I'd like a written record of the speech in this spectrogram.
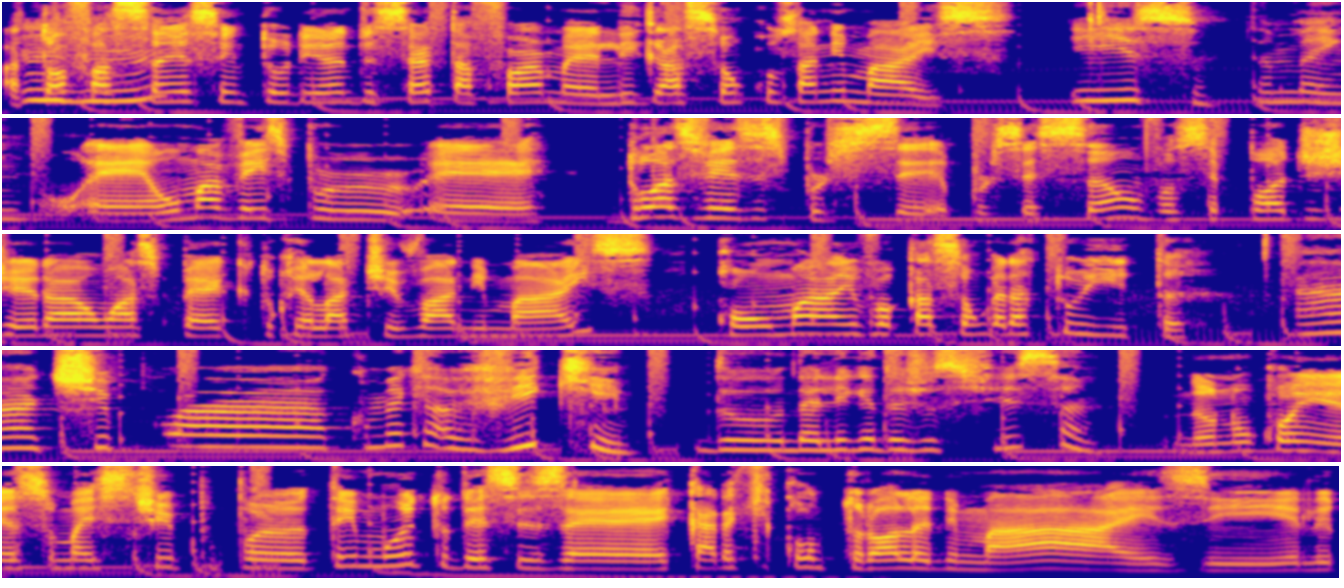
A tua Uhum. façanha centuriã, de certa forma, é ligação com os animais. Isso, também. É, uma vez por. é, duas vezes por, se- por sessão, você pode gerar um aspecto relativo a animais com uma invocação gratuita. Ah, tipo a. Como é que é? A Vicky do, da Liga da Justiça? Eu não conheço, mas tipo, por- tem muito desses é, cara que controla animais e ele.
